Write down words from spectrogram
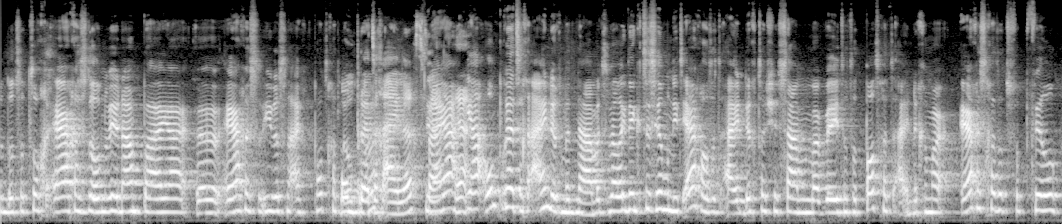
Want dat het toch ergens dan weer na een paar jaar eh, ergens ieder zijn eigen pad gaat lopen. onprettig eindigt. Ja, ja, ja. onprettig eindigt met name. Terwijl ik denk, het is helemaal niet erg als het eindigt. Als je samen maar weet dat het pad gaat eindigen. Maar ergens gaat het op veel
